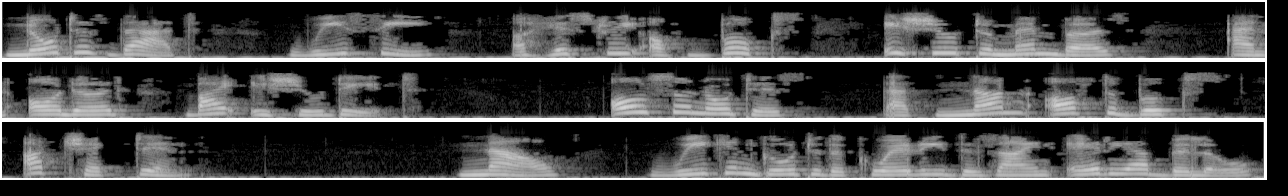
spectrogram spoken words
Notice that we see a history of books issued to members and ordered by issue date. Also notice that none of the books are checked in. Now we can go to the query design area below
